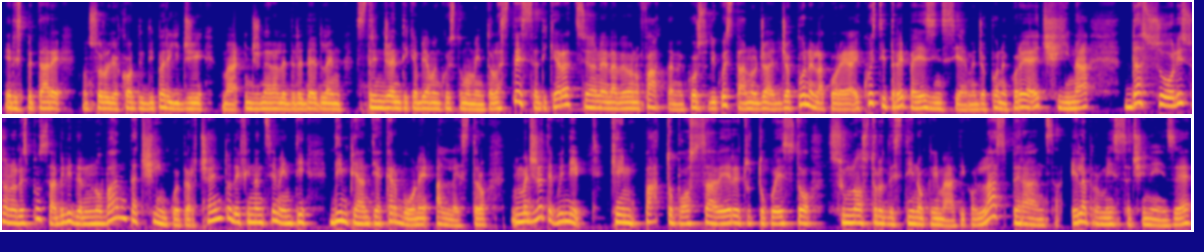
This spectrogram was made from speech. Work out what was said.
e rispettare non solo gli accordi di Parigi, ma in generale delle deadline stringenti che abbiamo in questo momento. La stessa dichiarazione l'avevano fatta nel corso di quest'anno già il Giappone e la Corea e questi tre paesi insieme, Giappone, Corea e Cina, da soli sono responsabili del 95% dei finanziamenti di impianti a carbone all'estero. Immaginate quindi che impatto possa avere tutto questo sul nostro destino climatico. La speranza e la promessa cinese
